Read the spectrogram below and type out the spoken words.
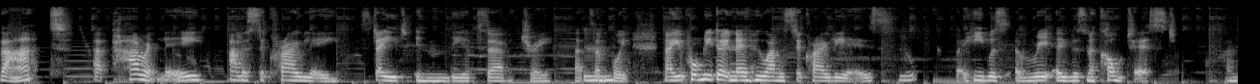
that apparently Aleister Crowley stayed in the observatory at some Mhm. point. Now you probably don't know who Aleister Crowley is, Nope. but he was a re- he was an occultist, and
